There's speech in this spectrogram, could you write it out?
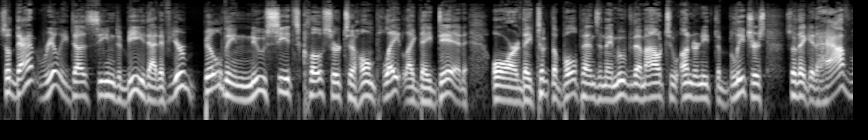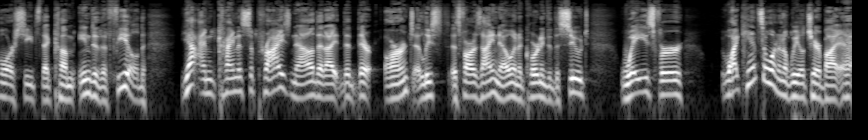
So that really does seem to be that if you're building new seats closer to home plate like they did, or they took the bullpens and they moved them out to underneath the bleachers so they could have more seats that come into the field field. Yeah, I'm kind of surprised now that I that there aren't, at least as far as I know, and according to the suit, ways for why can't someone in a wheelchair buy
